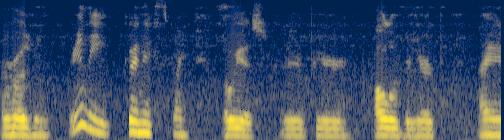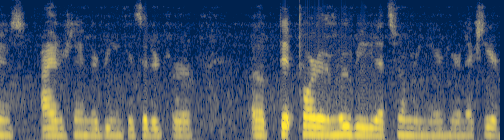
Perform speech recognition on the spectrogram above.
her husband really couldn't explain. Oh yes, they appear all over Europe. I I understand they're being considered for a bit part of the movie that's filming near here next year.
